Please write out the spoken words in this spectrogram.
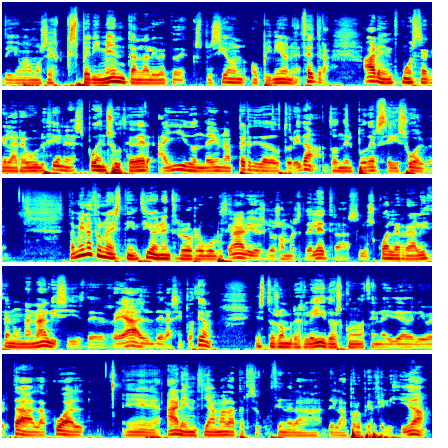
digamos experimentan la libertad de expresión, opinión, etc. Arendt muestra que las revoluciones pueden suceder allí donde hay una pérdida de autoridad, donde el poder se disuelve. También hace una distinción entre los revolucionarios y los hombres de letras, los cuales realizan un análisis de real de la situación. Estos hombres leídos conocen la idea de libertad, a la cual eh, Arendt llama la persecución de la propia felicidad.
